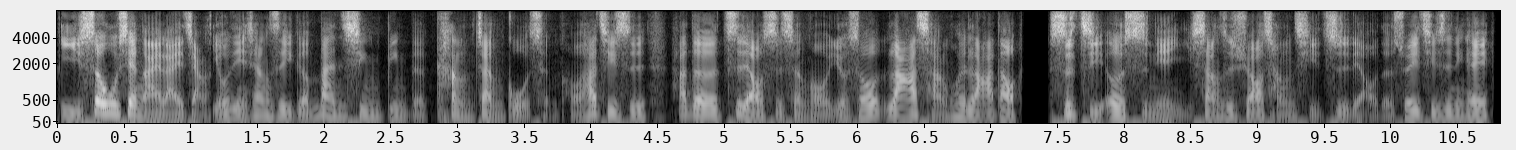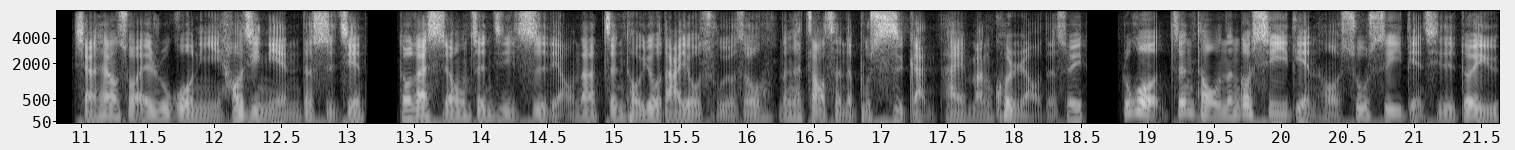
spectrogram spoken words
以射护腺癌来讲，有点像是一个慢性病的抗战过程哦。它其实它的治疗时程哦，有时候拉长会拉到十几二十年以上，是需要长期治疗的。所以其实你可以想象说，诶，如果你好几年的时间都在使用针剂治疗，那针头又大又粗，有时候那个造成的不适感还蛮困扰的。所以如果针头能够细一点哦，舒适一点，其实对于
